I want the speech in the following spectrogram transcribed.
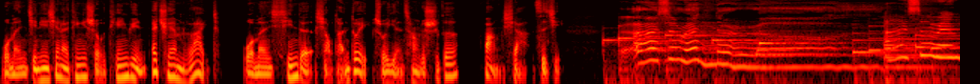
我们今天先来听一首天韵 H.M. Light，我们新的小团队所演唱的诗歌《放下自己》。I surrender all. I surrender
